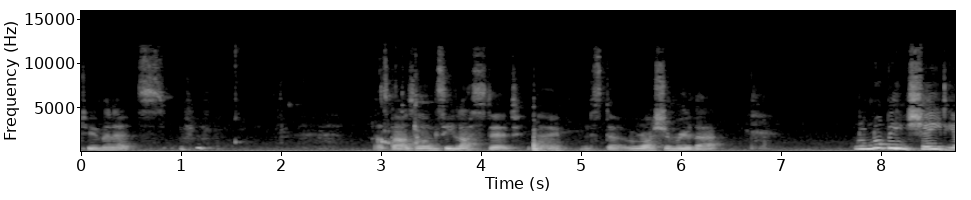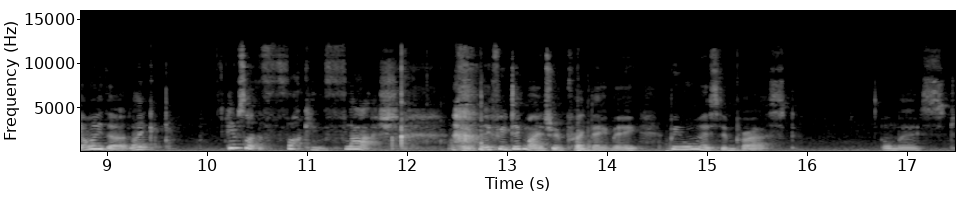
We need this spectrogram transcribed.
Two minutes. That's about as long as he lasted, you know, Mr. Russian roulette. Well, I'm not being shady either. Like, he was like the fucking Flash. if he did manage to impregnate me, I'd be almost impressed. Almost.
